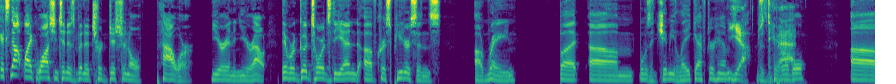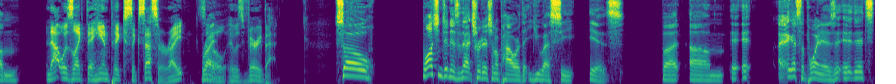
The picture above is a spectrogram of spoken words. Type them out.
it's not like Washington has been a traditional power year in and year out. They were good towards the end of Chris Petersen's uh, reign, but um, what was it? Jimmy Lake after him? Yeah, it was bad. terrible. Um, And that was like the handpicked successor, right? So Right. it was very bad. So Washington isn't that traditional power that USC is, but um, it, it, I guess the point is it, it's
